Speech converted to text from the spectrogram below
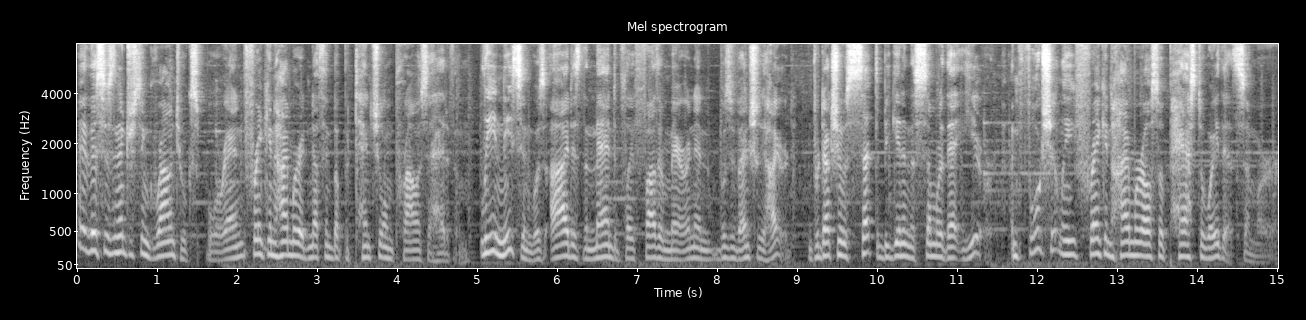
This is an interesting ground to explore, and Frankenheimer had nothing but potential and promise ahead of him. Liam Neeson was eyed as the man to play Father Merrin and was eventually hired. Production was set to begin in the summer that year. Unfortunately, Frankenheimer also passed away that summer.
